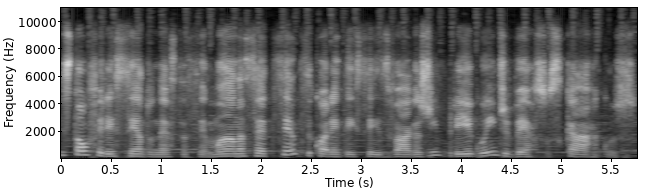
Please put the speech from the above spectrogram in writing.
está oferecendo nesta semana 746 vagas de emprego em diversos cargos.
